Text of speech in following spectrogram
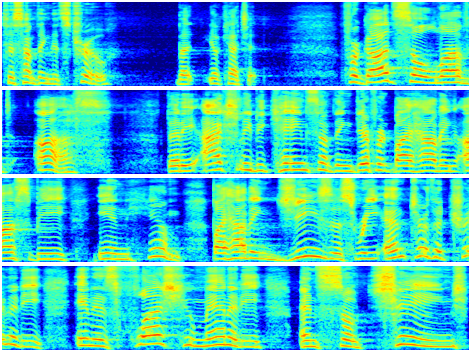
to something that's true, but you'll catch it. For God so loved us that he actually became something different by having us be in him, by having Jesus re enter the Trinity in his flesh humanity and so change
